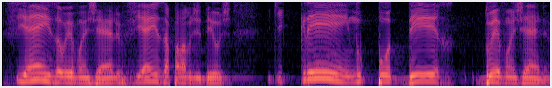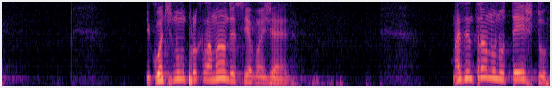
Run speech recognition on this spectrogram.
fiéis ao Evangelho, fiéis à palavra de Deus e que creem no poder do Evangelho e continuam proclamando esse Evangelho. Mas entrando no texto,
